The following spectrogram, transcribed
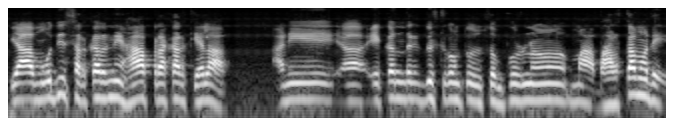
या मोदी सरकारने हा प्रकार केला आणि एकंदरीत दृष्टिकोनातून संपूर्ण मा भारतामध्ये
